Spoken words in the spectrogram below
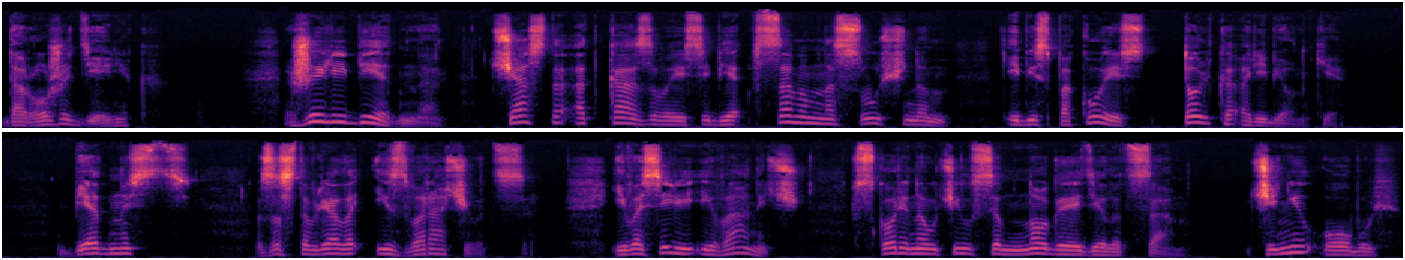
дороже денег». Жили бедно, часто отказывая себе в самом насущном и беспокоясь только о ребенке. Бедность заставляла изворачиваться, и Василий Иванович вскоре научился многое делать сам. Чинил обувь,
